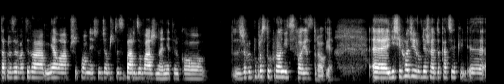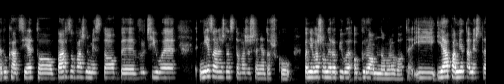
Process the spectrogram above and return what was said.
ta prezerwatywa miała przypomnieć ludziom, że to jest bardzo ważne, nie tylko, żeby po prostu chronić swoje zdrowie. E, jeśli chodzi również o edukację, e, edukację, to bardzo ważnym jest to, by wróciły niezależne stowarzyszenia do szkół, ponieważ one robiły ogromną robotę. I ja pamiętam jeszcze,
